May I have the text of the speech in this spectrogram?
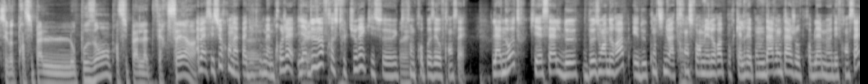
c'est votre principal opposant, principal adversaire ah bah C'est sûr qu'on n'a pas du tout le même projet. Il y a deux offres structurées qui, se, qui sont proposées aux Français. La nôtre, qui est celle de besoin d'Europe et de continuer à transformer l'Europe pour qu'elle réponde davantage aux problèmes des Français.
